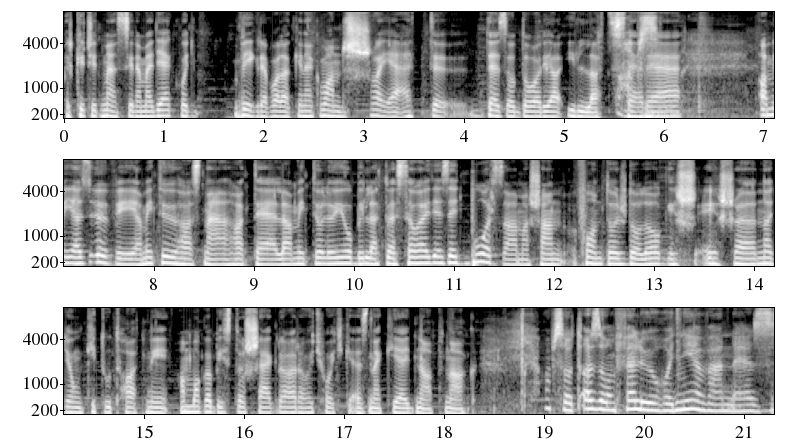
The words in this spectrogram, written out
és kicsit messzire megyek, hogy végre valakinek van saját dezodorja, illatszere, Abszolút. ami az övé, amit ő használhat el, amitől ő jobb illatú lesz. Szóval hogy ez egy borzalmasan fontos dolog, és, és nagyon ki tud hatni a magabiztosságra arra, hogy hogy kezd neki egy napnak. Abszolút. Azon felül, hogy nyilván ez,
